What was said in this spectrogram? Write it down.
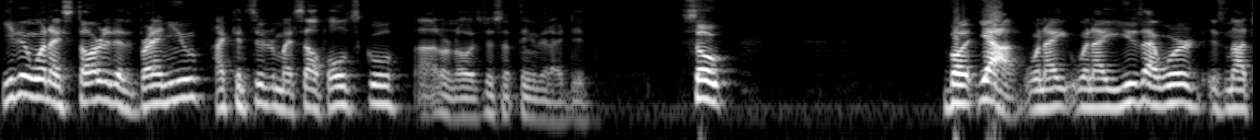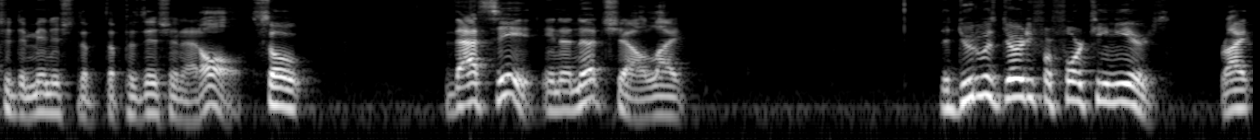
Even when I started as brand new, I considered myself old school. I don't know, it's just a thing that I did. So, but yeah, when I when I use that word, is not to diminish the, the position at all. So that's it in a nutshell. Like the dude was dirty for 14 years right?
